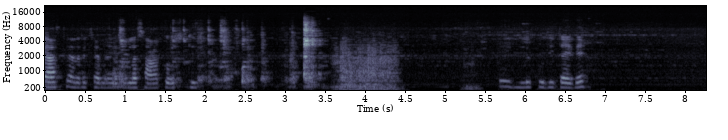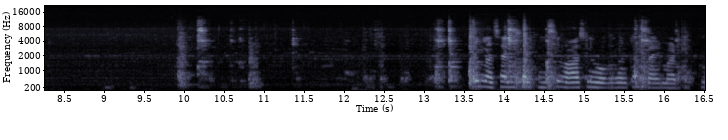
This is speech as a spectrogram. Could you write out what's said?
ಜಾಸ್ತಿ ಆದರೆ ಚೆನ್ನಾಗಿರಲ್ಲ, ಸಾಕು ಅಷ್ಟು. ಇಲ್ಲಿ ಕುದೀತಾ ಇದೆ. ಮಸಾಲೆ ಸ್ವಲ್ಪ ಹಸಿ ವಾಸನೆ ಹೋಗೋ ಗಂಟ ಫ್ರೈ ಮಾಡಬೇಕು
